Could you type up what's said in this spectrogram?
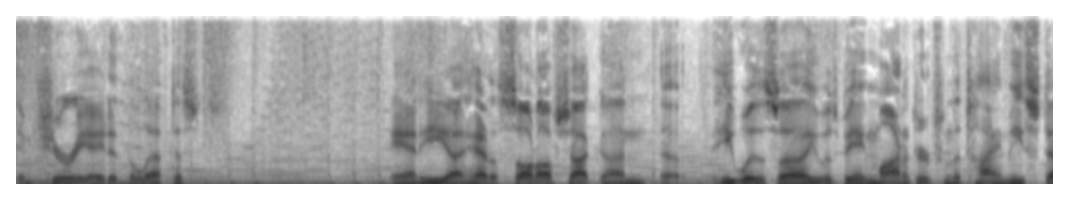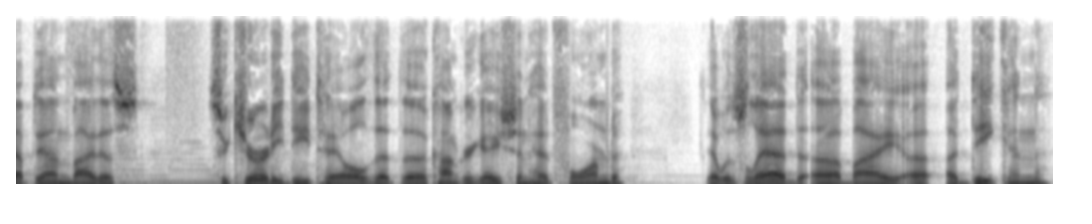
infuriated the leftists and he uh, had a sawed-off shotgun. Uh, he was uh, he was being monitored from the time he stepped in by this security detail that the congregation had formed. That was led uh, by a, a, deacon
